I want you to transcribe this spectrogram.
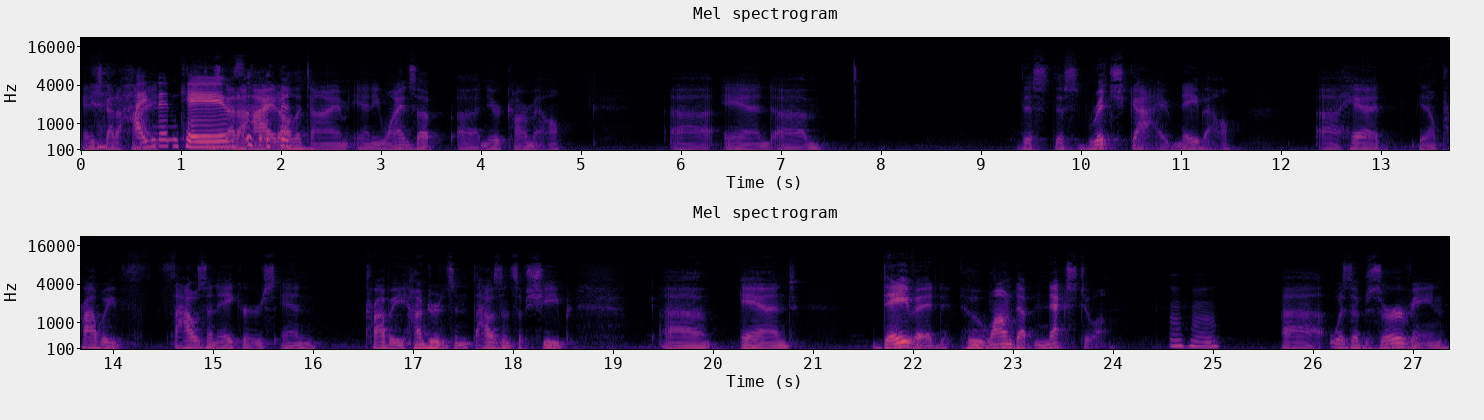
and he's got to hide. Hiding in caves. He's got to hide all the time, and he winds up uh, near Carmel. Uh, and um, this this rich guy Nabal uh, had you know probably thousand acres and probably hundreds and thousands of sheep, uh, and David, who wound up next to him, mm-hmm. uh, was observing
